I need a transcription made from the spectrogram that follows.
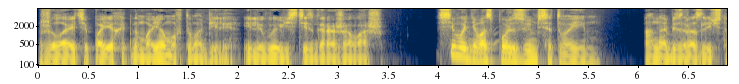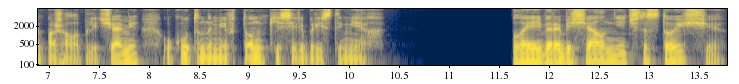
Желаете поехать на моем автомобиле или вывести из гаража ваш? Сегодня воспользуемся твоим. Она безразлично пожала плечами, укутанными в тонкий серебристый мех. Лейбер обещал нечто стоящее.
